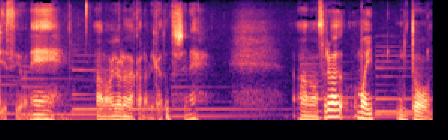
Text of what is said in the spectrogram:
ですよねあの世の中の見方としてね。あのそれはもう、うんと、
